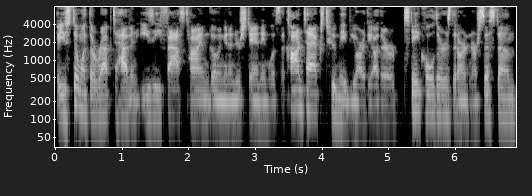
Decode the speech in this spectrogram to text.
but you still want the rep to have an easy fast time going and understanding what's the context who maybe are the other stakeholders that aren't in our system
